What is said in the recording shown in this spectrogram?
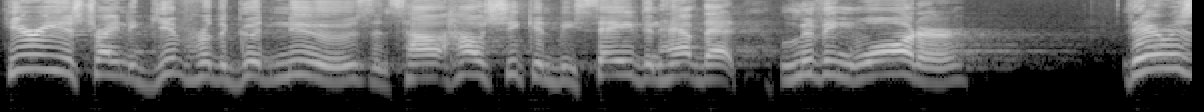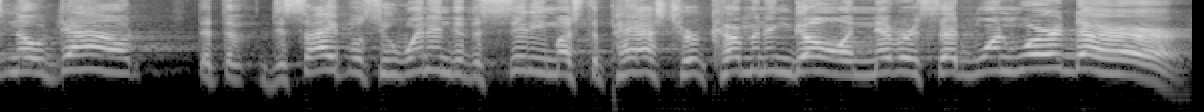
Here he is trying to give her the good news and how, how she can be saved and have that living water. There is no doubt that the disciples who went into the city must have passed her coming and going, never said one word to her.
